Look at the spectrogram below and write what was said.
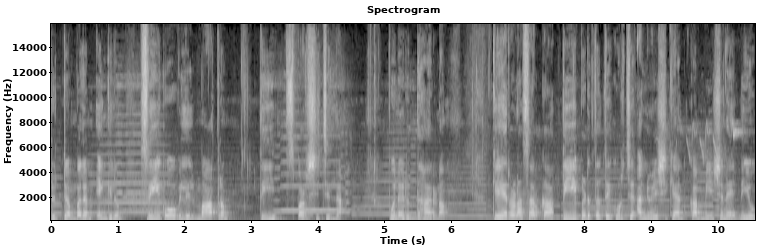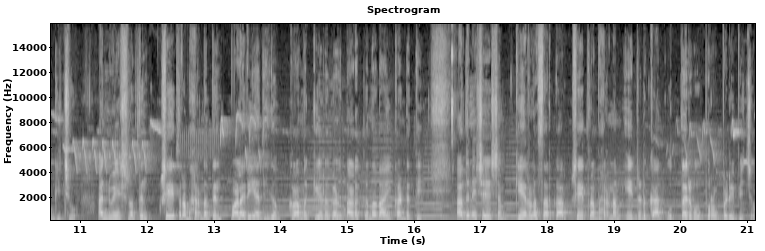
ചുറ്റമ്പലം എങ്കിലും ശ്രീകോവിലിൽ മാത്രം തീ സ്പർശിച്ചില്ല. പുനരുദ്ധാരണം. കേരള സർക്കാർ തീപിടുത്തത്തെക്കുറിച്ച് അന്വേഷിക്കാൻ കമ്മീഷനെ നിയോഗിച്ചു. അന്വേഷണത്തിൽ ക്ഷേത്രഭരണത്തിൽ വളരെയധികം ക്രമക്കേടുകൾ നടക്കുന്നതായി കണ്ടെത്തി. അതിനുശേഷം കേരള സർക്കാർ ക്ഷേത്രഭരണം ഏറ്റെടുക്കാൻ ഉത്തരവ് പുറപ്പെടുവിപ്പിച്ചു.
